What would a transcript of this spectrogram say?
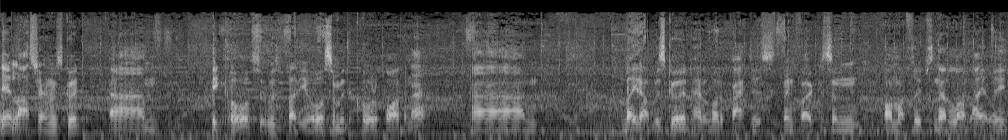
Yeah, last round was good. Um, big course, it was bloody awesome with the quarter pipe and that. Um, lead up was good, had a lot of practice, been focusing on my flips and that a lot lately.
